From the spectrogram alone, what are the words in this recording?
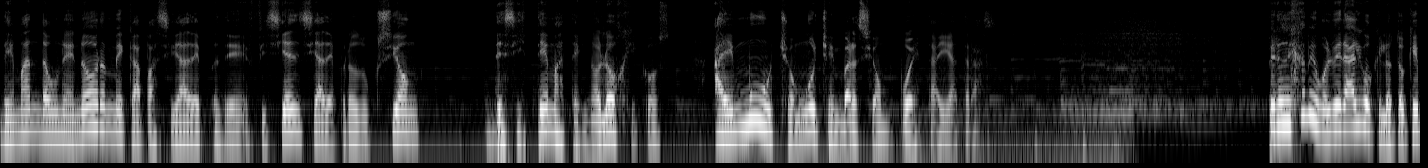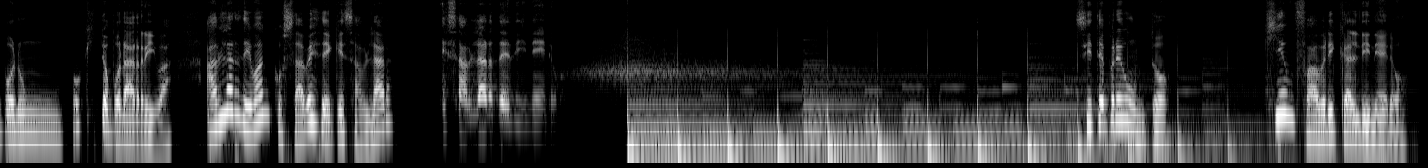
demanda una enorme capacidad de, eficiencia, de producción, de sistemas tecnológicos. Hay mucho, mucha inversión puesta ahí atrás. Pero déjame volver a algo que lo toqué por un poquito por arriba. Hablar de bancos, ¿sabes de qué es hablar? Es hablar de dinero. Si te pregunto, ¿quién fabrica el dinero?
